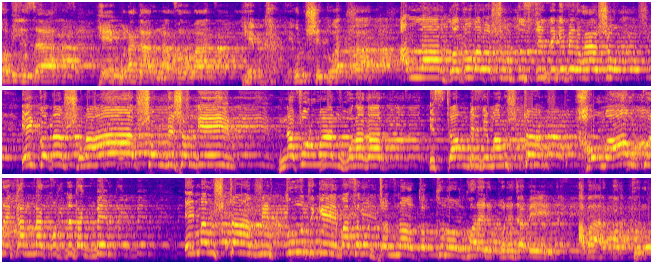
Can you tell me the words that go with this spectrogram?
খাবিসা, হে গুণাগার নাফরমান, হে কলুষিত আত্মা আল্লাহর গজব আর অসন্তুষ্টি থেকে বের হয়ে আসো। এই কথা শোনার সঙ্গে সঙ্গে নাফরমান গুণাগার ইসলাম বিরোধী মানুষটা হাউমাউ করে কান্না করতে থাকবে। এই মানুষটা মৃত্যু থেকে বাঁচানোর জন্য কখনো ঘরের করে যাবে, আবার কখনো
